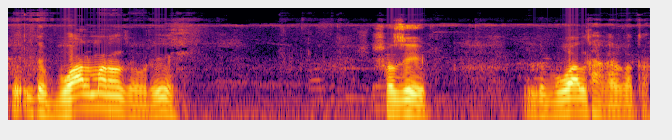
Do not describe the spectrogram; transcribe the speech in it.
কিন্তু বোয়াল মারা যাও রে। সজীব বোয়াল থাকার কথা।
